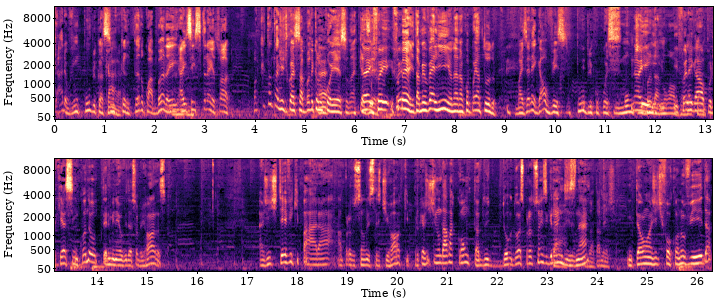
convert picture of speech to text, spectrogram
cara, eu vi um público assim, Cara. cantando com a banda, aí, aí você estranha, você fala, por que tanta gente conhece essa banda que eu não É. conheço, né? Quer É, e dizer, foi- e tudo foi- bem, a gente tá meio velhinho, né? Não acompanha tudo. Mas é legal ver esse público com esse monte Não, de banda e- nova. e foi né, legal, cara? porque assim, quando eu terminei o Vida Sobre Rodas, a gente teve que parar a produção do Street Rock, porque a gente não dava conta de duas produções grandes, Tá, né? Exatamente. Então a gente focou no Vida.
